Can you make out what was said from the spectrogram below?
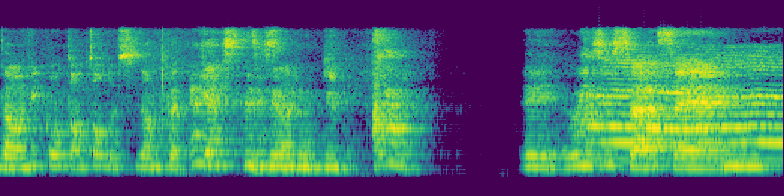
T'as envie qu'on t'entende aussi dans le podcast, c'est ça Et oui, c'est ça. C'est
